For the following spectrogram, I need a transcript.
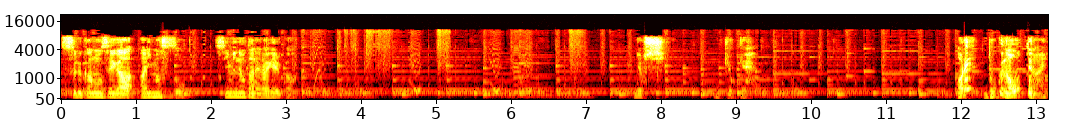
する可能性がありますぞ。睡眠の種投げるか？よし。オッケーオッケー。あれ？毒治ってない？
